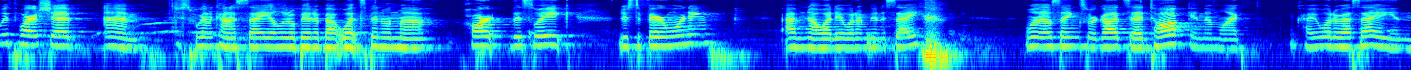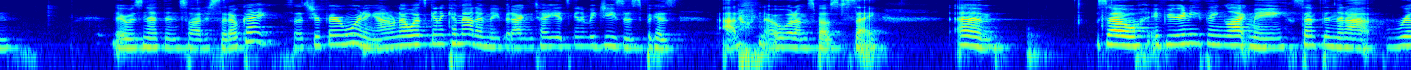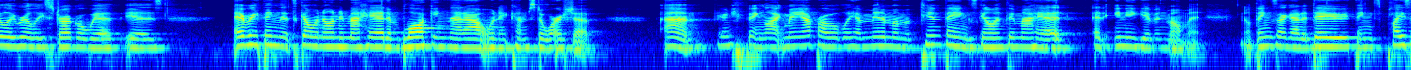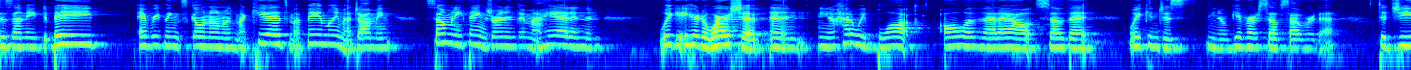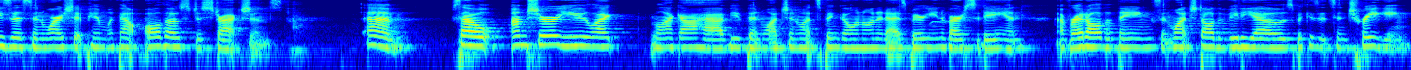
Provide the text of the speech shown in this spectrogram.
with worship, um, just want to kind of say a little bit about what's been on my heart this week. Just a fair warning. I have no idea what I'm going to say. One of those things where God said, talk, and I'm like, okay, what do I say? And there was nothing, so I just said, okay, so that's your fair warning. I don't know what's going to come out of me, but I can tell you it's going to be Jesus because I don't know what I'm supposed to say. Um, so, if you're anything like me, something that I really, really struggle with is everything that's going on in my head and blocking that out when it comes to worship. Um, if you're anything like me, I probably have a minimum of 10 things going through my head at any given moment. You know, things I got to do, things, places I need to be, everything that's going on with my kids, my family, my job. I mean, so many things running through my head. And then we get here to worship, and, you know, how do we block all of that out so that we can just, you know, give ourselves over to, to Jesus and worship Him without all those distractions? Um, so I'm sure you, like like I have, you've been watching what's been going on at Asbury University, and I've read all the things and watched all the videos because it's intriguing,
